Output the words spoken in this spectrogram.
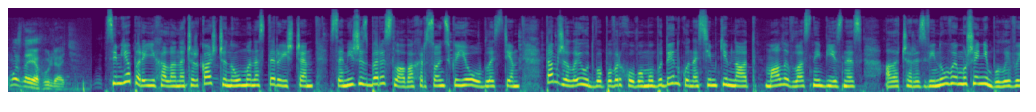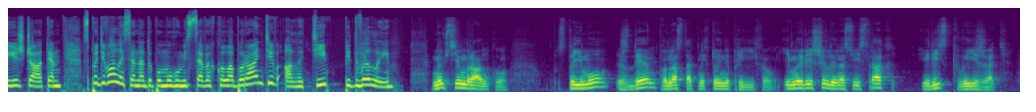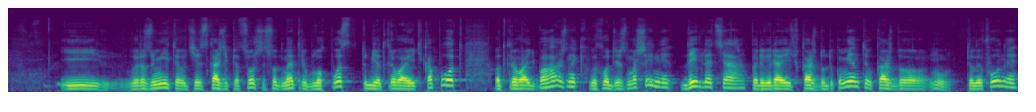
можна я гуляти? Сім'я переїхала на Черкащину у монастирище, самі ж із Береслава Херсонської області. Там жили у двоповерховому будинку на сім кімнат, мали власний бізнес. Але через війну вимушені були виїжджати. Сподівалися на допомогу місцевих колаборантів, але ті підвели. Ми в сім ранку стоїмо, ждемо, по нас так ніхто й не приїхав. І ми вирішили на свій страх і ризик виїжджати. І ви розумієте, от через кожні 500-600 метрів блокпост, тобі відкривають капот, відкривають багажник, виходиш з машини, дивляться, перевіряють в кожного документи, в кожного ну, телефони.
